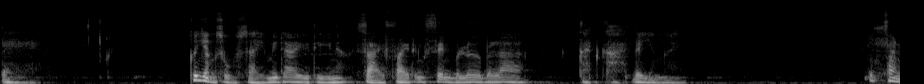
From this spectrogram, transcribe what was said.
แต่ก็ยังสงสัยไม่ได้อยู่ดีนะ สายไฟทั้งเส้นเบลเลอร์เบล่ากัดขาดได้ยังไง ฟัน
